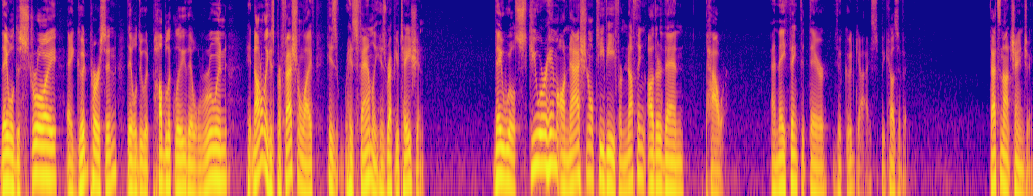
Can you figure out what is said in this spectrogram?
They will destroy a good person. They will do it publicly. They will ruin not only his professional life, his his family, his reputation. They will skewer him on national TV for nothing other than power. And they think that they're the good guys because of it. That's not changing.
